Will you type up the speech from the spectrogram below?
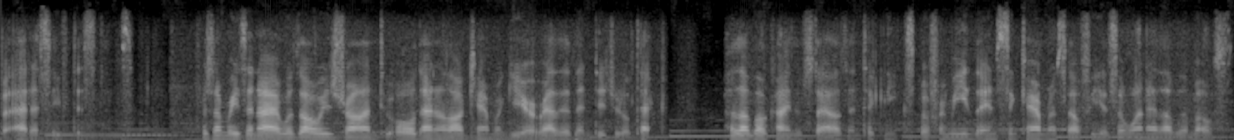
but at a safe distance. For some reason, I was always drawn to old analog camera gear rather than digital tech. I love all kinds of styles and techniques, but for me, the instant camera selfie is the one I love the most.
